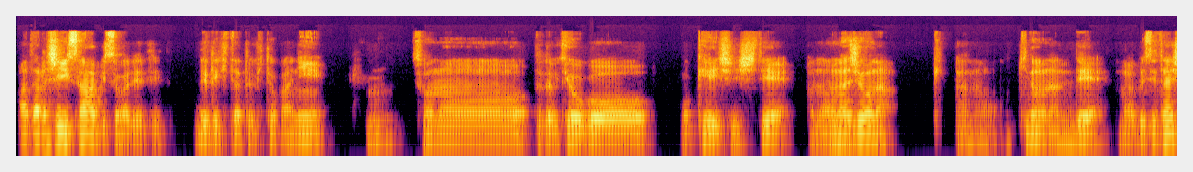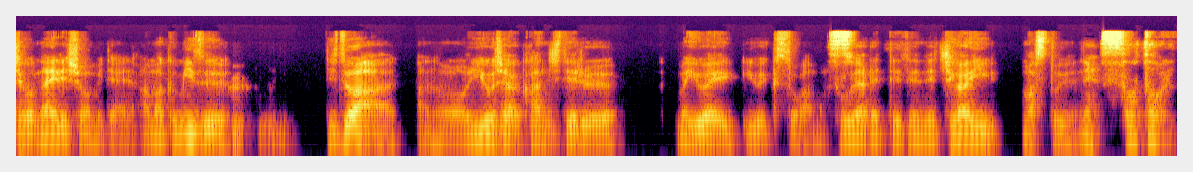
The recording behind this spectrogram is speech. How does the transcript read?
新しいサービスが出て出てきた時とかに、うん。その、例えば競合を軽視して、あのうん同じような、あの機能なんで、まあ、別に大したことないでしょうみたいな甘く見ず、うん実はあの利用者が感じている、まあ、UI、UX とか、まあそう言われて全然違いますというね。その通り。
